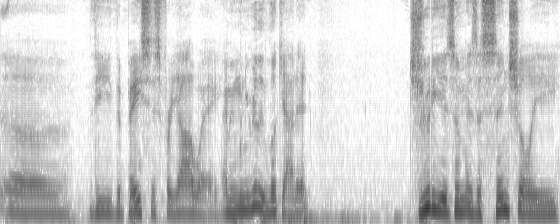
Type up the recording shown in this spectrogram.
uh, the the basis for Yahweh. I mean, when you really look at it, Judaism is essentially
